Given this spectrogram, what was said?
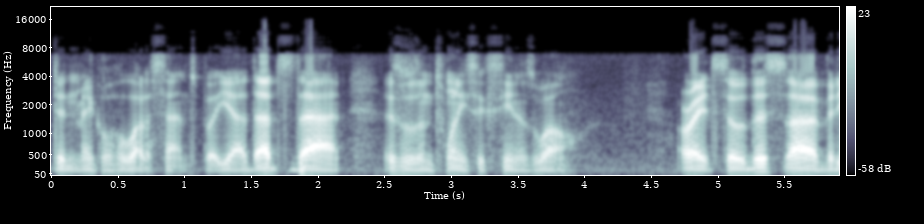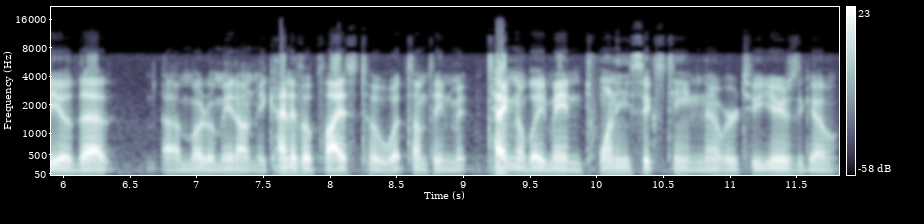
didn't make a whole lot of sense. But yeah, that's that. This was in 2016 as well. All right, so this uh, video that uh, Moto made on me kind of applies to what something Technoblade made in 2016, over two years ago,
